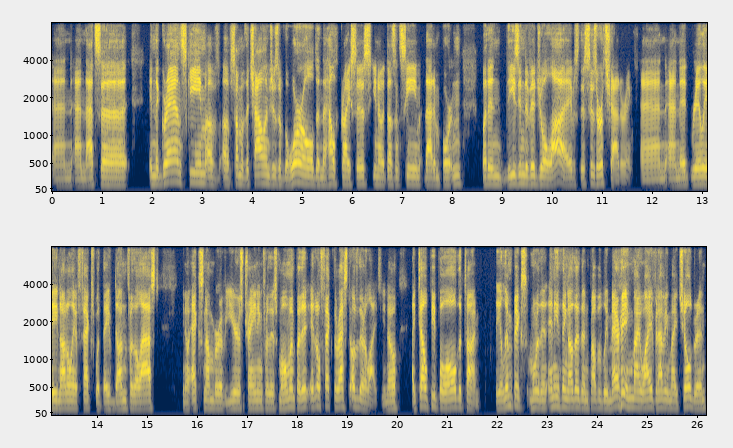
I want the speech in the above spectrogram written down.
And and that's uh in the grand scheme of of some of the challenges of the world and the health crisis you know it doesn't seem that important but in these individual lives this is earth shattering and and it really not only affects what they've done for the last you know x number of years training for this moment but it, it'll affect the rest of their life you know i tell people all the time the olympics more than anything other than probably marrying my wife and having my children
